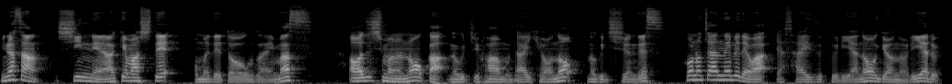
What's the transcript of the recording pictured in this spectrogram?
皆さん、新年明けましておめでとうございます。淡路島の農家、野口ファーム代表の野口俊です。このチャンネルでは野菜作りや農業のリアル、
